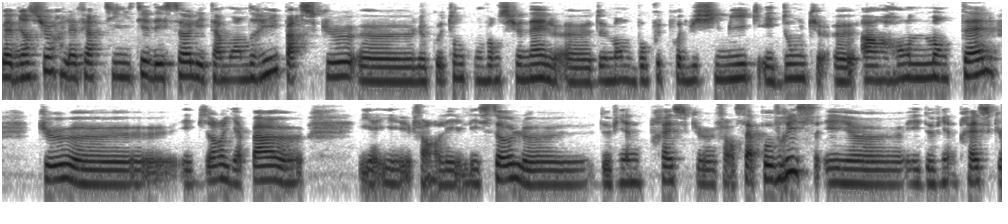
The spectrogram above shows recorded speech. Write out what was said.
Ben, bien sûr, la fertilité des sols est amoindrie parce que euh, le coton conventionnel euh, demande beaucoup de produits chimiques et donc euh, un rendement tel que, eh bien, il n'y a pas, y enfin, les, les sols deviennent presque, enfin, s'appauvrissent et, et deviennent presque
